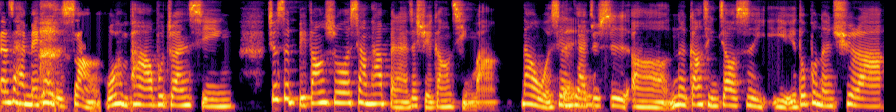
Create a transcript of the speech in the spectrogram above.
但是还没开始上，我很怕他不专心，就是比方说像他本来在学钢琴嘛。那我现在就是呃，那钢琴教室也都不能去啦，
